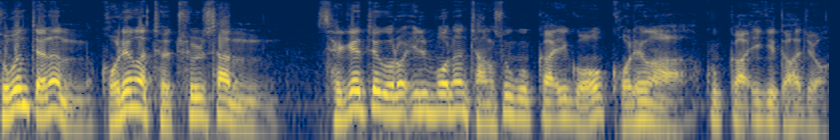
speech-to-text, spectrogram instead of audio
두 번째는 고령화 저출산 세계적으로 일본은 장수국가이고 고령화 국가이기도 하죠.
